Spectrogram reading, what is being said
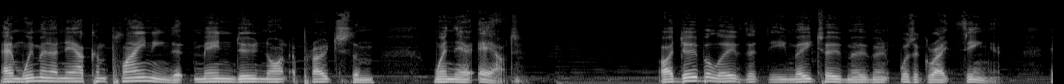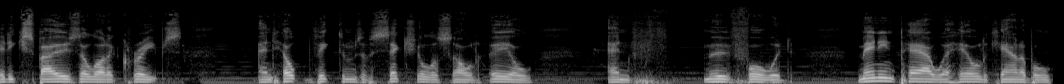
And women are now complaining that men do not approach them when they're out. I do believe that the Me Too movement was a great thing. It exposed a lot of creeps and help victims of sexual assault heal and f- move forward. Men in power were held accountable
